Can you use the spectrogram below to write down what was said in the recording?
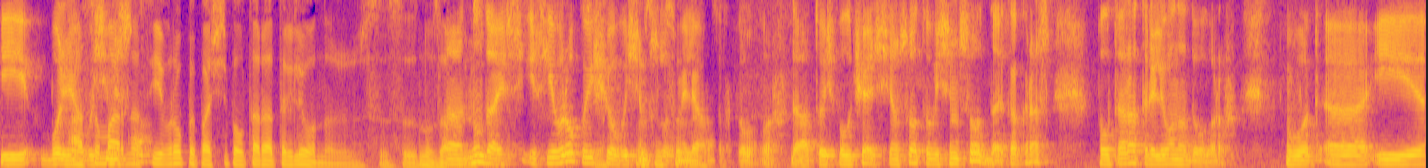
И более а 800... суммарно с Европы почти полтора триллиона. Ну, э, ну да, из, из Европы еще 800, 800 миллиардов долларов. Да, то есть получается 700 и 800, да, как раз полтора триллиона долларов. Вот. Э, и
